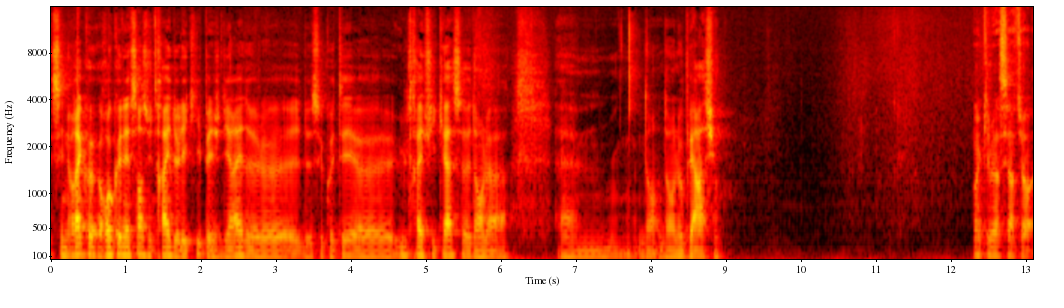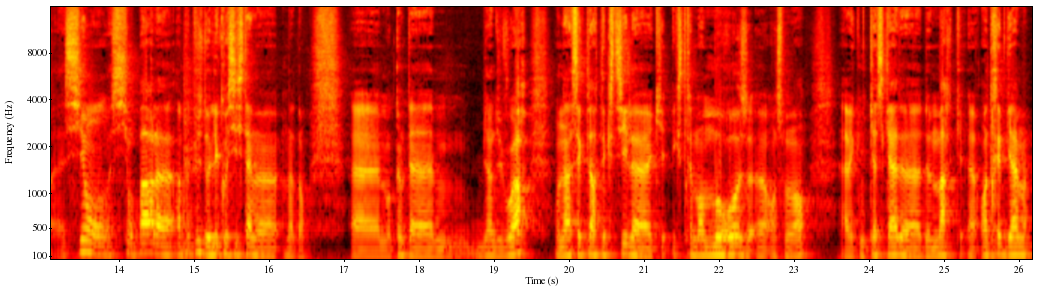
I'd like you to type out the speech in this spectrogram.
c'est une vraie reconnaissance du travail de l'équipe et je dirais de, de ce côté ultra efficace dans l'opération. Dans, Ok, merci Arthur. Si on, si on parle un peu plus de l'écosystème euh, maintenant, euh, comme tu as bien dû voir, on a un secteur textile euh, qui est extrêmement morose en ce moment, avec une cascade de marques entrée de gamme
